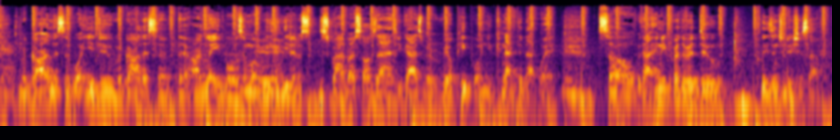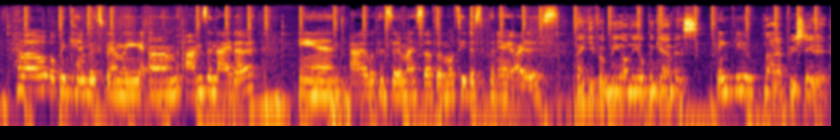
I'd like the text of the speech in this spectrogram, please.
Yeah. regardless of what you do, regardless of the, our labels and what Mm-hmm. we you know, describe ourselves as. You guys were real people and you connected that way. Mm-hmm. So without any further ado, please introduce yourself. Hello, Open Canvas family. Um, I'm Zunyda, and I would consider myself a multidisciplinary artist. Thank you for being on the open canvas. Thank you. No, I appreciate it.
